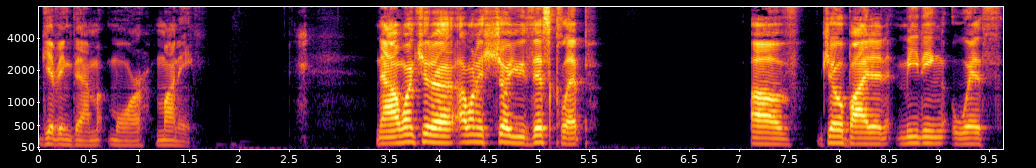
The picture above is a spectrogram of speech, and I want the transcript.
giving them more money. Now I want you to I want to show you this clip of Joe Biden meeting with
